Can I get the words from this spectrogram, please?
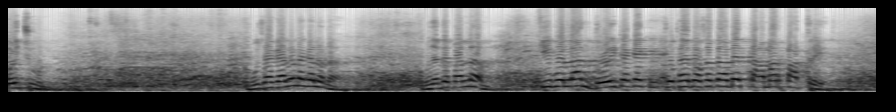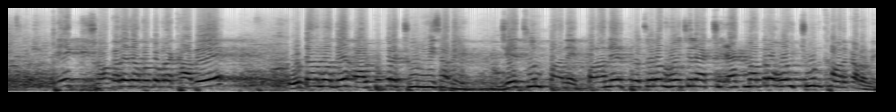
ওই চুন। বুঝা গেল না গেল না? বুঝাতে পারলাম? কি বললাম? দইটাকে কোথায় বসাতে হবে? তামার পাত্রে। ঠিক সকালে যখন তোমরা খাবে, ওটার মধ্যে অল্প করে চুন মিশাবে। যে চুন পানে পানের প্রচলন হয়েছিল একমাত্র ওই চুন খাওয়ার কারণে।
